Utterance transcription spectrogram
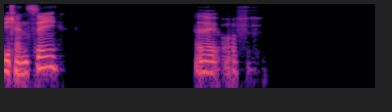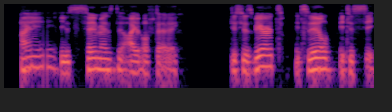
we can say array of i is same as the i of the array. This is weird, it's real, it is C.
